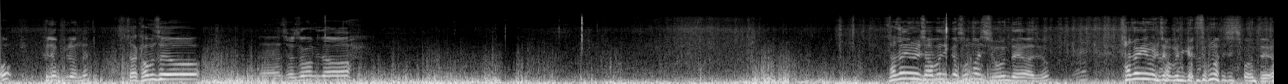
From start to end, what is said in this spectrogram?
어? 그냥 풀렸네? 자자 아, 죄송합니다. 사장님을 잡으니까 손맛이 좋은데요, 아주? 사장님을 잡으니까 손맛이 좋은데요?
